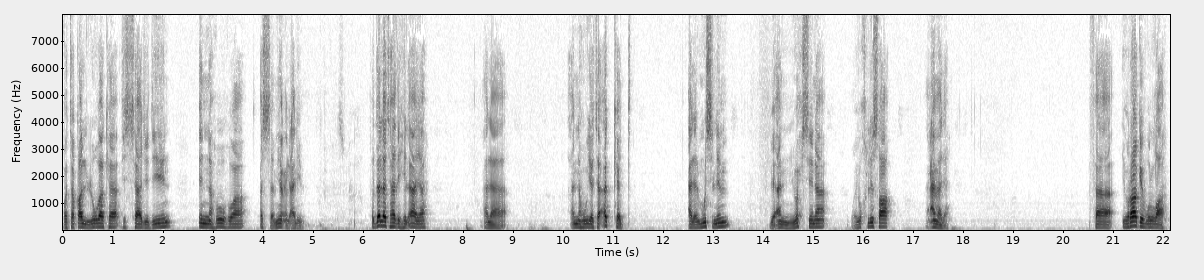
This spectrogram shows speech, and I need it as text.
وتقلبك في الساجدين إنه هو السميع العليم. فدلت هذه الآية على أنه يتأكد على المسلم بأن يحسن ويخلص عمله. فيراقب الله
